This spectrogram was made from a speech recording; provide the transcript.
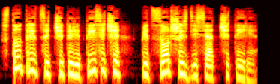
134 564.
